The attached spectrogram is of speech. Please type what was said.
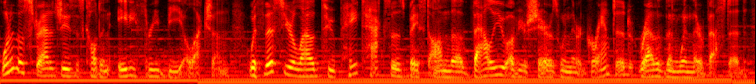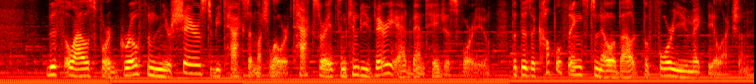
One of those strategies is called an 83B election. With this, you're allowed to pay taxes based on the value of your shares when they're granted rather than when they're vested. This allows for growth in your shares to be taxed at much lower tax rates and can be very advantageous for you. But there's a couple things to know about before you make the election.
